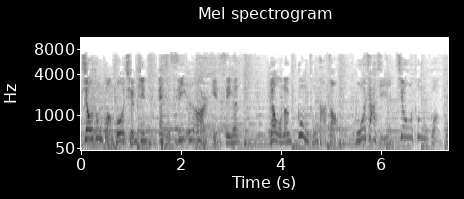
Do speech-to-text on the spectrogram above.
交通广播全拼 s c n 二点 c n，让我们共同打造国家级交通广播。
